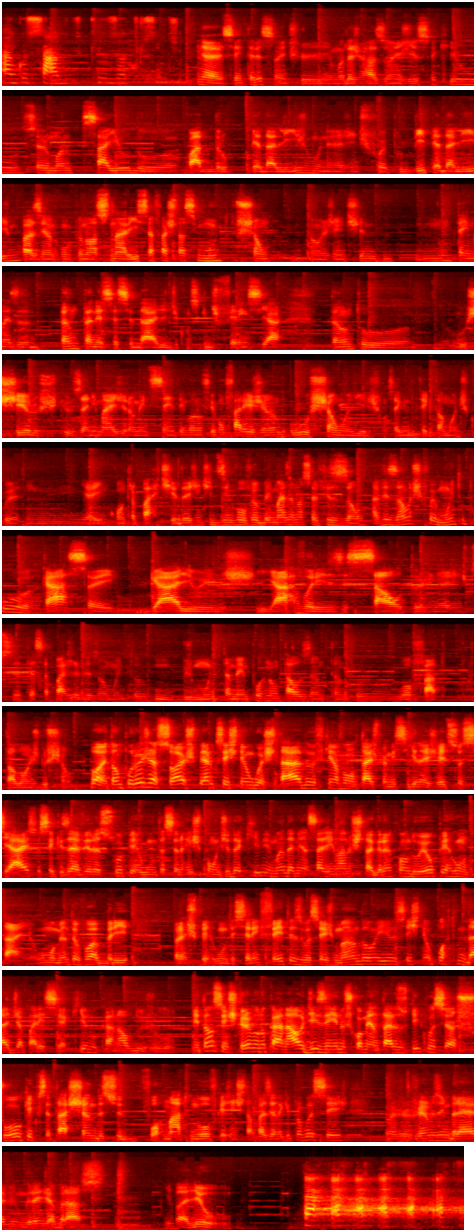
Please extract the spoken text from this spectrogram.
aguçado do que os outros sentidos. É, isso é interessante. E uma das razões disso é que o ser humano saiu do quadrupedalismo, né? A gente foi pro bipedalismo, fazendo com que o nosso nariz se afastasse muito do chão. Então a gente não tem mais tanta necessidade de conseguir diferenciar tanto os cheiros que os animais geralmente sentem quando ficam farejando o chão ali. Eles conseguem detectar um monte de coisa. E aí, em contrapartida, a gente desenvolveu bem mais a nossa visão. A visão acho que foi muito por caça e galhos e árvores e saltos, né? A gente precisa ter essa parte da visão muito, muito também por não estar tá usando tanto o olfato tá longe do chão. Bom, então por hoje é só. Espero que vocês tenham gostado. Fiquem à vontade para me seguir nas redes sociais. Se você quiser ver a sua pergunta sendo respondida aqui, me manda mensagem lá no Instagram quando eu perguntar. Em algum momento eu vou abrir para as perguntas serem feitas, vocês mandam e vocês têm a oportunidade de aparecer aqui no canal do Slow. Então se inscrevam no canal, dizem aí nos comentários o que, que você achou, o que, que você está achando desse formato novo que a gente está fazendo aqui para vocês. Nós nos vemos em breve, um grande abraço e valeu!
